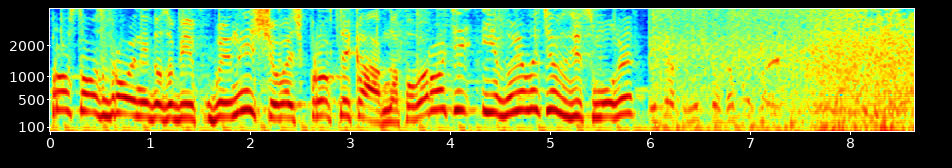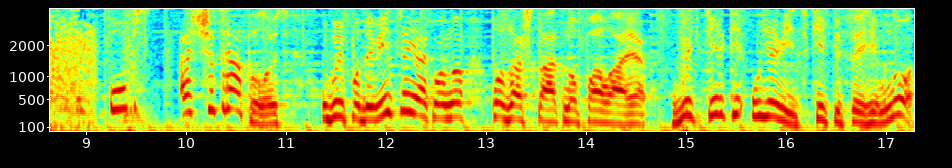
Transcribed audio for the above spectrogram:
Просто озброєний до зубів винищувач провтикав на повороті і вилетів зі смуги. Упс, А що трапилось? Ви подивіться, як воно позаштатно палає. Ви тільки уявіть, скільки це гімно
